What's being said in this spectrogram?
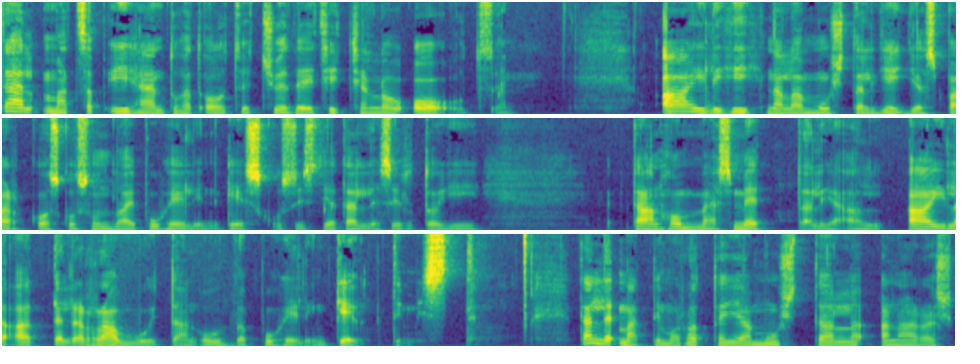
Täällä matsap ihan tuhat ootse työtä sitten lou ootse. Aili hihnalla muistel jäjäs parkkoos, kun sun lai puhelinkeskusis ja tälle sirtoji taan hommas mettali ja aila attele ravuitaan uutta puhelin käyttimistä. Tälle Matti Morottaja muistalla anaras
